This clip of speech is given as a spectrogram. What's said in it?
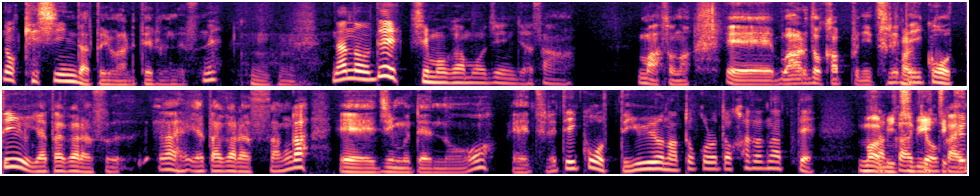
の化身だと言われてるんですね。うんうんなので、下鴨神社さん、まあその、えーワールドカップに連れて行こうっていうヤタガラス、がヤタガラスさんが、えー神武天皇を、えー連れて行こうっていうようなところと重なって、まあ、導いていくっていう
